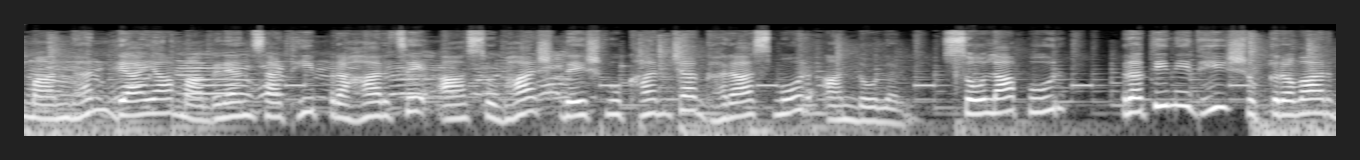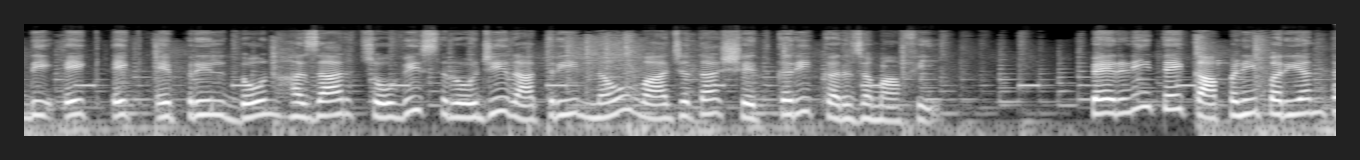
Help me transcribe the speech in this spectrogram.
मानधन द्या या मागण्यांसाठी प्रहारचे आ सुभाष देशमुखांच्या घरासमोर आंदोलन. सोलापूर प्रतिनिधी शुक्रवार दि एक एक एप्रिल दोन हजार चोवीस रोजी रात्री नऊ वाजता शेतकरी कर्जमाफी. पेरणी ते कापणीपर्यंत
